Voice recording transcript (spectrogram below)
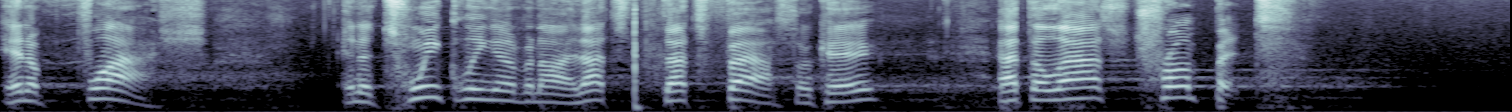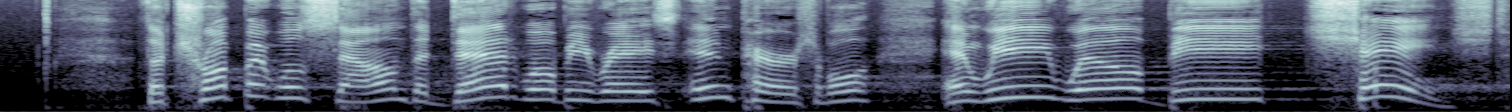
in a flash, in a twinkling of an eye. That's, that's fast, okay? At the last trumpet. The trumpet will sound, the dead will be raised imperishable, and we will be changed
